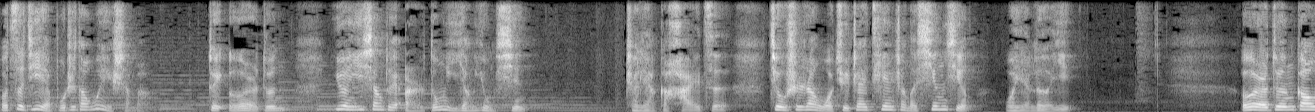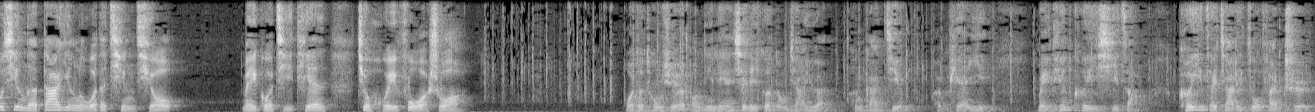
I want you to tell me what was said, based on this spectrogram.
我自己也不知道为什么，对额尔敦愿意像对尔东一样用心。这两个孩子，就是让我去摘天上的星星，我也乐意。额尔敦高兴地答应了我的请求，没过几天就回复我说：“我的同学帮您联系了一个农家院，很干净，很便宜，每天可以洗澡，可以在家里做饭吃，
